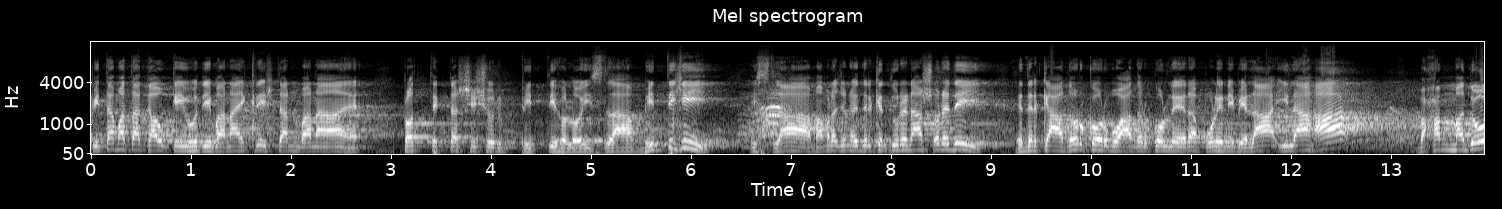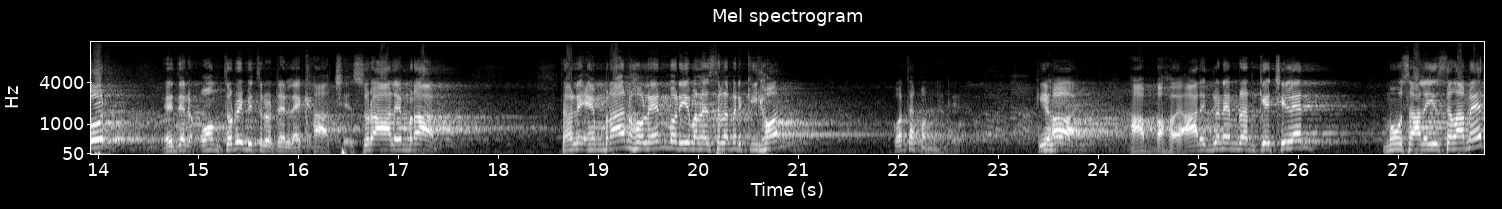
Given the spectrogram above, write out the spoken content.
পিতামাতা কাউকে ইহুদি বানায়, খ্রিস্টান বানায়। প্রত্যেকটা শিশুর ভিত্তি হলো ইসলাম। ভিত্তি কি? ইসলাম। আমরা যেন এদেরকে দূরে না সরে দেই, এদেরকে আদর করব। আদর করলে এরা পড়ে নেবে, লা ইলাহা মোহাম্মদুর। এদের অন্তরের ভিতরে লেখা আছে, সুরা আল ইমরান। তাহলে ইমরান হলেন মরিয়ম আলাইসাল্লামের কি হন? কথা কন নাকি কি? হয়? আব্বা হয়। আরেকজন ইমরান কে ছিলেন? মৌসা আলাই ইসলামের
